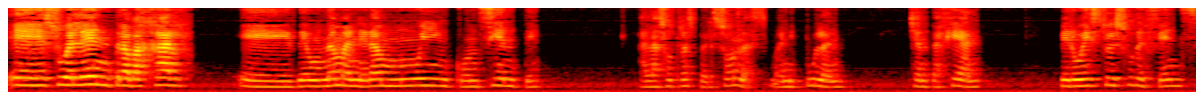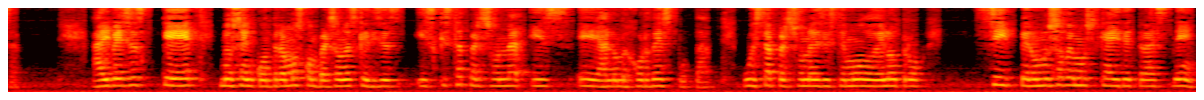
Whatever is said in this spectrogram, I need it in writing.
Eh, suelen trabajar eh, de una manera muy inconsciente a las otras personas, manipulan, chantajean, pero esto es su defensa. Hay veces que nos encontramos con personas que dices, es que esta persona es eh, a lo mejor déspota o esta persona es de este modo del otro. Sí, pero no sabemos qué hay detrás de.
